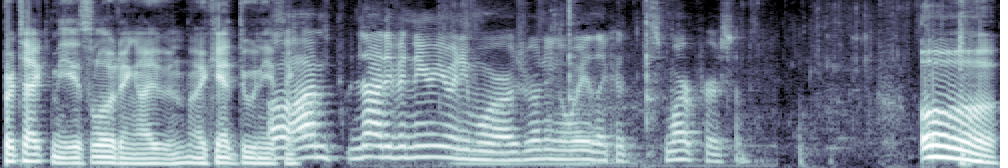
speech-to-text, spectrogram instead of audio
Protect me, it's loading, Ivan. I can't do oh, anything. Oh, I'm not even near you anymore. I was running away like a smart person. Oh,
